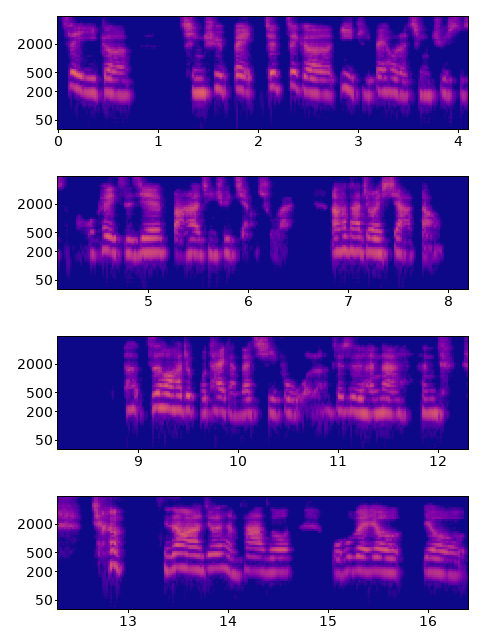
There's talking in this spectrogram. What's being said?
这一个情绪背，就这个议题背后的情绪是什么，我可以直接把他的情绪讲出来，然后他就会吓到，呃，之后他就不太敢再欺负我了，就是很难很，就你知道吗？就会很怕说我会不会又又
